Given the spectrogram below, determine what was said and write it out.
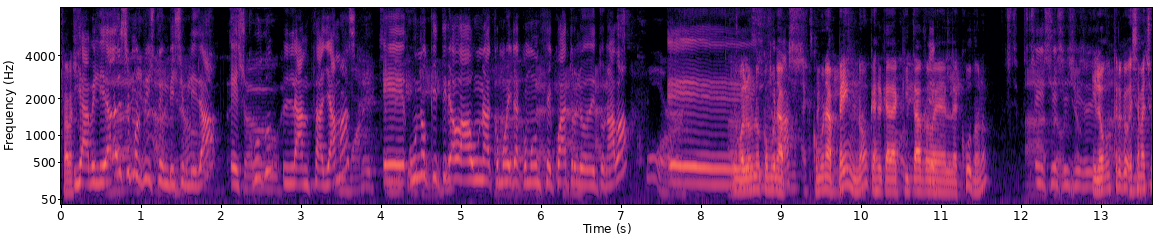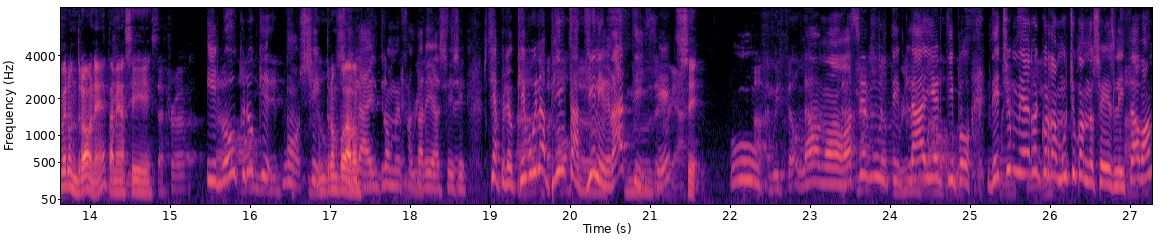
¿Sabes? Y habilidades hemos visto invisibilidad, escudo, lanzallamas, eh, uno que tiraba una como era como un C4 y lo detonaba. eh, Igual uno ¿y como una, más? como una pen, ¿no? Que es el que ha quitado el escudo, ¿no? Sí, sí, sí, sí, sí. Y luego creo que se me ha hecho ver un dron, ¿eh? También así. Y luego creo que. Bueno, sí. Un dron sí, el dron me faltaría, sí, sí. Hostia, pero qué buena pinta tiene gratis, ¿eh? Sí. Uf, vamos, va a ser multiplayer, tipo. De hecho, me ha recordado mucho cuando se deslizaban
